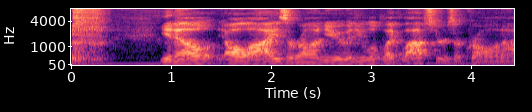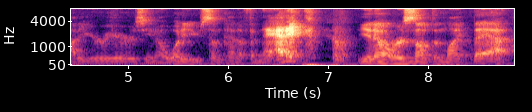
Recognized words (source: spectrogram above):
you know, all eyes are on you, and you look like lobsters are crawling out of your ears. You know, what are you, some kind of fanatic? You know, or something like that.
